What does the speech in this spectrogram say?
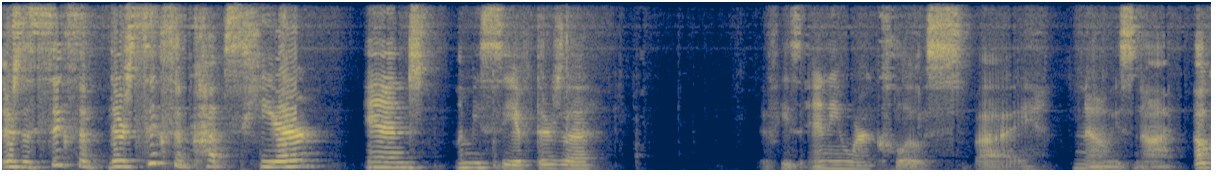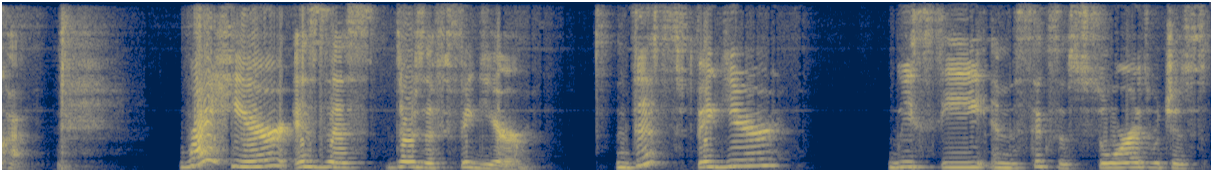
There's a six of there's six of cups here and let me see if there's a if he's anywhere close by. No, he's not. Okay. Right here is this there's a figure. This figure we see in the Six of Swords, which is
